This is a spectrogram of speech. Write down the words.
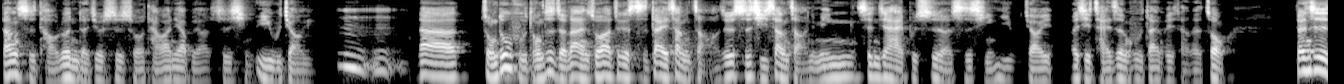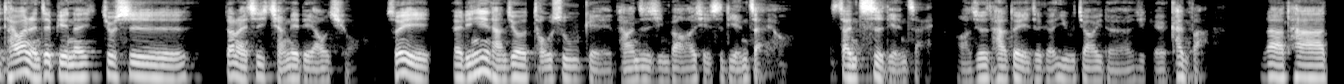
当时讨论的就是说台湾要不要实行义务教育。嗯嗯。那总督府统治者当然说啊，这个时代尚早，就是时期尚早，你们现在还不适合实行义务教育，而且财政负担非常的重。但是台湾人这边呢，就是当然是强烈的要求，所以呃林献堂就投书给台湾日新报，而且是连载哦，三次连载。啊，就是他对这个义务教育的一个看法。那他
